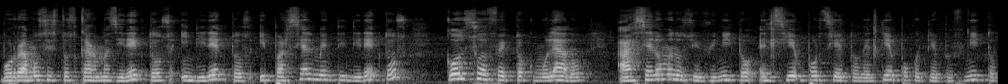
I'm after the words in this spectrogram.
Borramos estos karmas directos, indirectos y parcialmente indirectos con su efecto acumulado a cero menos infinito el 100% del tiempo con tiempo infinito.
